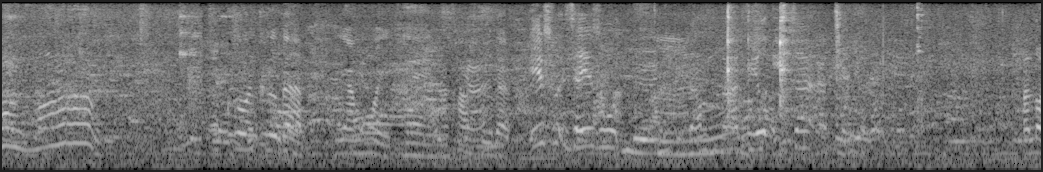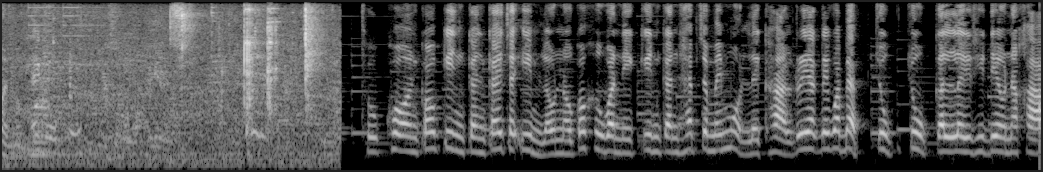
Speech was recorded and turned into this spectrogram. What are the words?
ร่อยมากทุกคนคือแบบยำหอยแครงนะคะ คือแบบ Eerst zei ze zo nee, dan na veel eten en toen อร่อยมาก ทุกคนก็กินกันใกล้จะอิ่มแล้วเนาะก็คือวันนี้กินกันแทบจะไม่หมดเลยค่ะ เรียกได้ว่าแบบจุกๆกันเลยทีเดียวนะคะ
